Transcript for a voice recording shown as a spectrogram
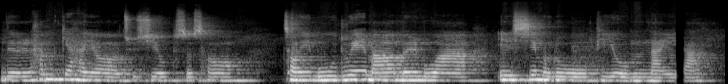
늘 함께하여 주시옵소서. 저희 모두의 마음을 모아 일심으로 비옵나이다.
